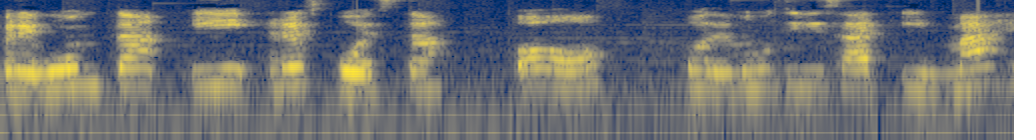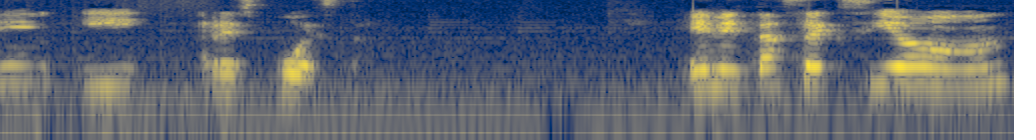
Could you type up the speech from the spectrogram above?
pregunta y respuesta o podemos utilizar imagen y respuesta. En esta sección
